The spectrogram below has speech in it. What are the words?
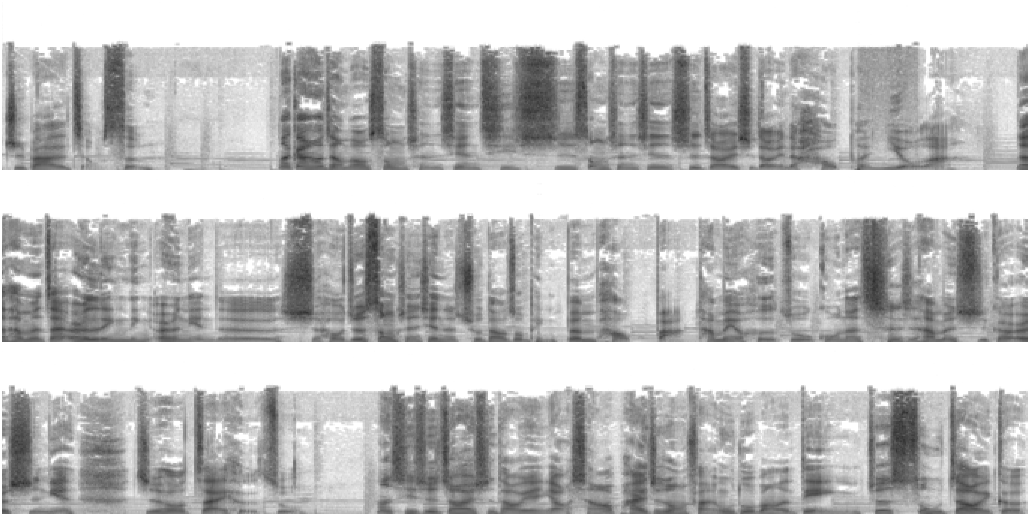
之八的角色。那刚刚讲到宋承宪，其实宋承宪是赵奕时导演的好朋友啦。那他们在二零零二年的时候，就是宋承宪的出道作品《奔跑吧》，他们有合作过。那这是他们时隔二十年之后再合作。那其实赵奕时导演要想要拍这种反乌托邦的电影，就是塑造一个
